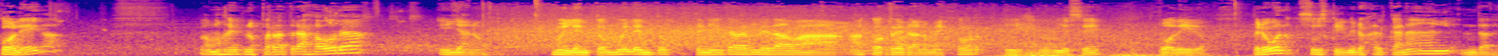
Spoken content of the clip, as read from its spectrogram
Colega, vamos a irnos para atrás ahora y ya no. Muy lento, muy lento. Tenía que haberle dado a, correr a lo mejor y hubiese podido. Pero bueno, suscribiros al canal, dad,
